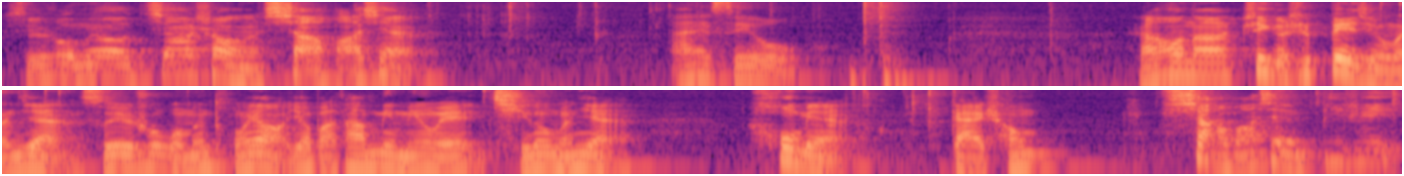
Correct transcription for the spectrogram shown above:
所以说我们要加上下划线 ICO。然后呢，这个是背景文件，所以说我们同样要把它命名为启动文件，后面改成下划线 BJ。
